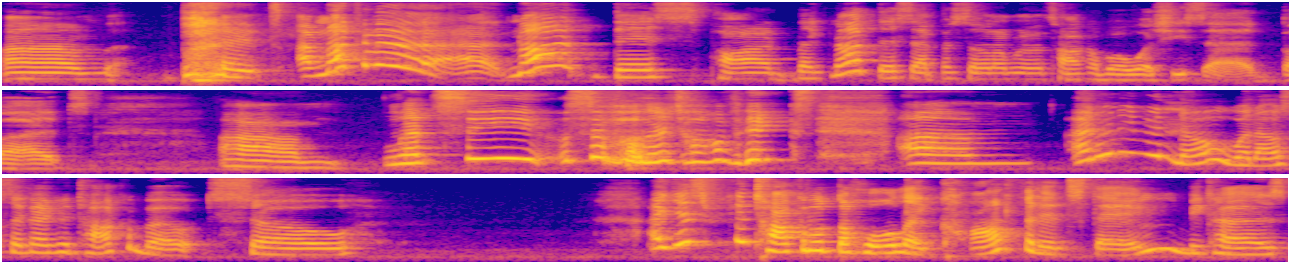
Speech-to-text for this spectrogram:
Um, but I'm not gonna uh, not this pod like not this episode. I'm gonna talk about what she said, but um, let's see some other topics. Um, I don't even know what else like I could talk about. So I guess we could talk about the whole like confidence thing because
